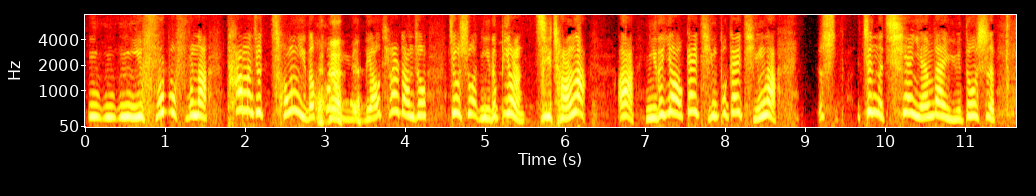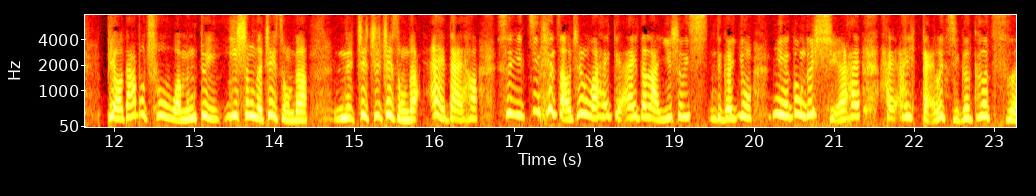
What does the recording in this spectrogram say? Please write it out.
你你你服不服呢？他们就从你的话语 聊天当中就说你的病几成了啊？你的药该停不该停了？是真的千言万语都是。表达不出我们对医生的这种的那这这这种的爱戴哈。所以今天早晨我还给埃德拉医生那个用灭共的血还还还改了几个歌词，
